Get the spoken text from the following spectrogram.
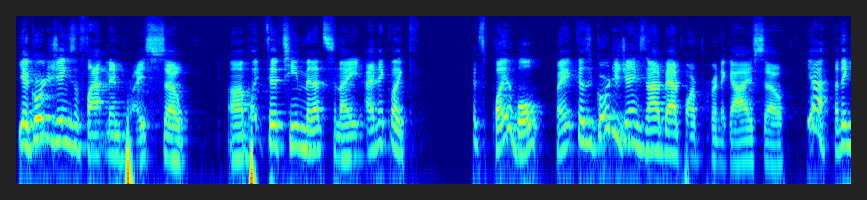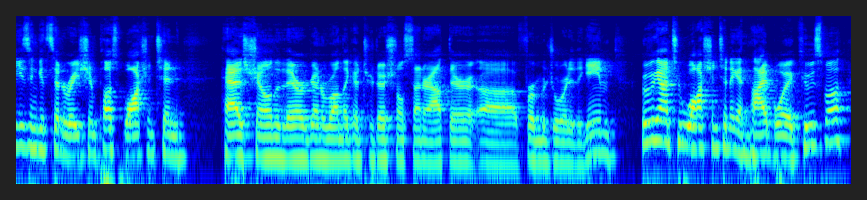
Yeah, Gorgui Dieng's a flat min price, so uh, played 15 minutes tonight. I think like it's playable, right? Because Gorgui Dieng's not a bad point per minute guy, so yeah, I think he's in consideration. Plus, Washington has shown that they're going to run like a traditional center out there uh, for a majority of the game. Moving on to Washington again, my boy Kuzma,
